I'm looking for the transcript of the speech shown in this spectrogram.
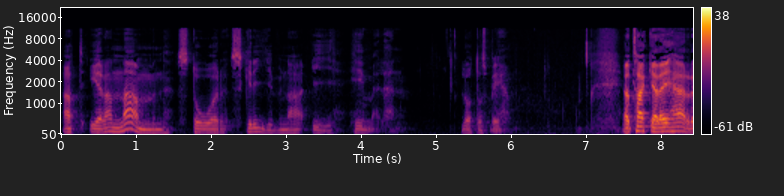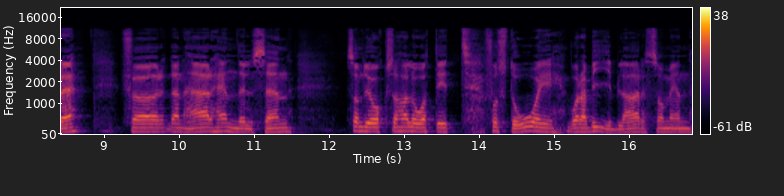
att era namn står skrivna i himmelen. Låt oss be. Jag tackar dig, Herre, för den här händelsen som du också har låtit få stå i våra biblar som en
